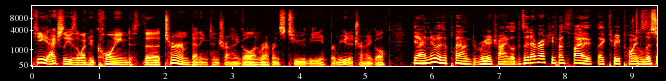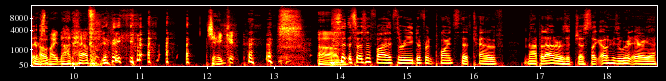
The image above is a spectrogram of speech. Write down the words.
he actually is the one who coined the term Bennington Triangle in reference to the Bermuda Triangle. Yeah, I knew it was a play on the Bermuda Triangle. Does it ever actually specify like three points? The listeners Oh, might not have Jake. um, specify three different points that kind of map it out, or is it just like, oh, here's a weird area,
